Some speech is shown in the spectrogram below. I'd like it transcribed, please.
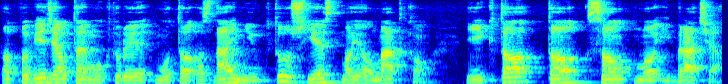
odpowiedział temu, który mu to oznajmił: Któż jest moją matką i kto to są moi bracia?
